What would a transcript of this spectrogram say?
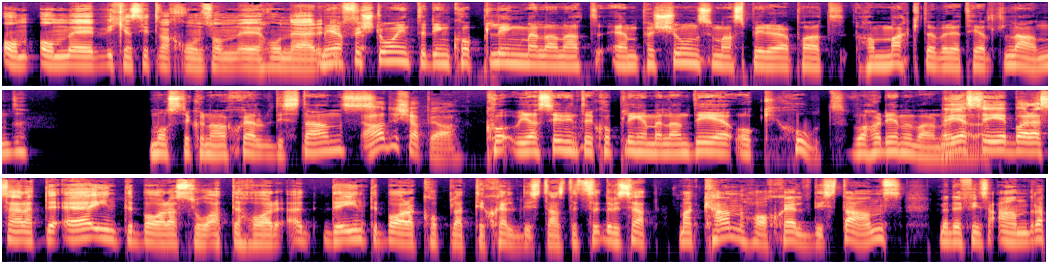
om, om eh, vilken situation som eh, hon är. Men jag förstår inte din koppling mellan att en person som aspirerar på att ha makt över ett helt land måste kunna ha självdistans. Ja, det köper jag. Jag ser inte kopplingen mellan det och hot. Vad har det med varandra Nej, jag att göra? säger bara så här att det är inte bara så att det har, det är inte bara kopplat till självdistans. Det, vill säga att man kan ha självdistans, men det finns andra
